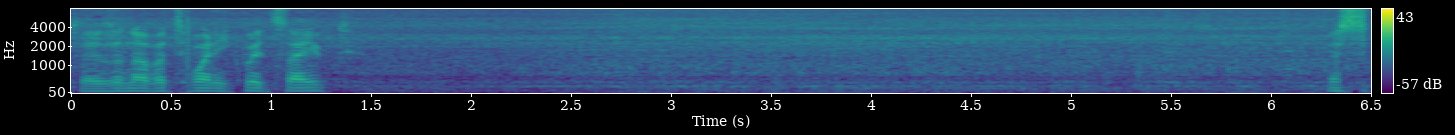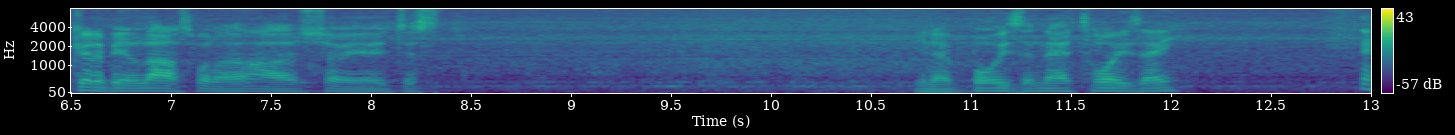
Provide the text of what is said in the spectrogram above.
So there's another 20 quid saved. This is going to be the last one I'll show you. Just you know, boys and their toys, eh?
